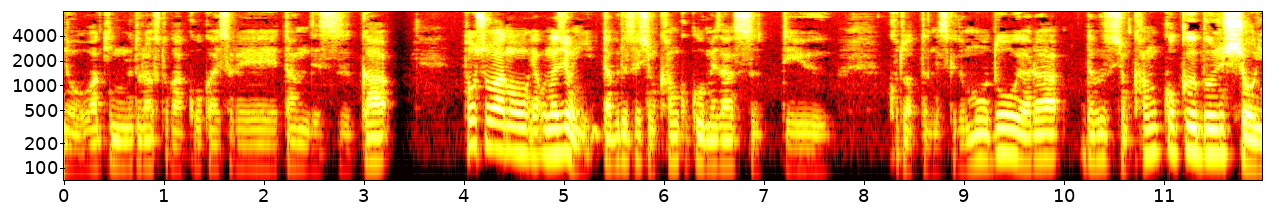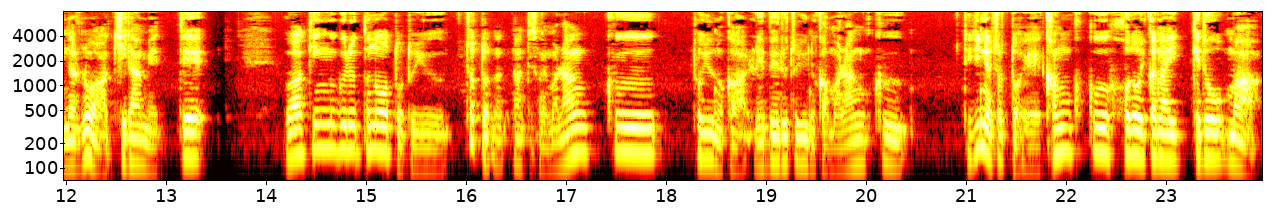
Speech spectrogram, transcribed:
のワーキングドラフトが公開されたんですが、当初はあの、いや同じように W3C の勧告を目指すっていうことだったんですけども、どうやら W3C の勧告文章になるのは諦めて、ワーキンググループノートという、ちょっとな、んていうんですかね、まあ、ランクというのか、レベルというのか、まあ、ランク的にはちょっと、えー韓国ほどいかないけど、まあ、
